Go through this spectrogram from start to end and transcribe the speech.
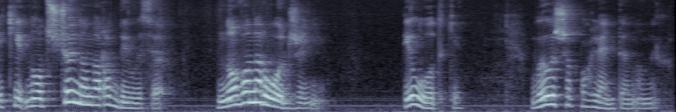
які ну, от щойно народилися, новонароджені пілотки. Ви лише погляньте на них.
